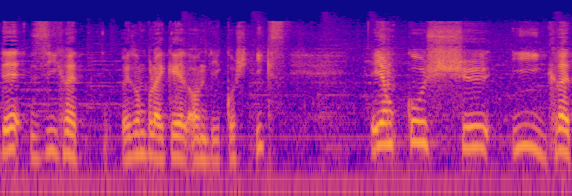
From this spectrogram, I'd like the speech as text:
des Y, raison pour laquelle on dit coche X, et on coche Y.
